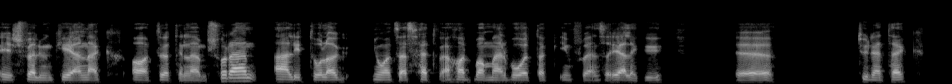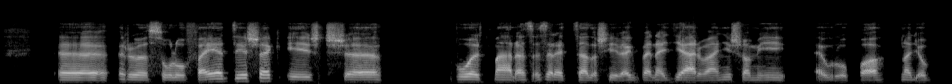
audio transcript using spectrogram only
és velünk élnek a történelem során. Állítólag 876-ban már voltak influenza jellegű tünetek ről szóló feljegyzések, és volt már az 1100-as években egy járvány is, ami Európa nagyobb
